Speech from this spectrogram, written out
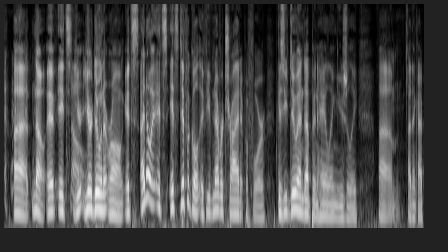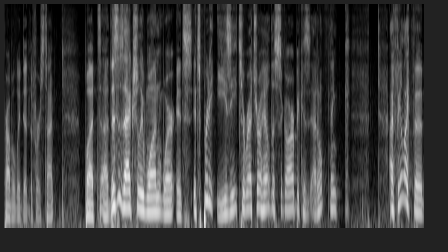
uh, no it, it's You're, you're doing it wrong it's i know it's it's difficult if you've never tried it before because you do end up inhaling usually um, i think i probably did the first time But uh, this is actually one where it's it's pretty easy to retrohale this cigar because I don't think I feel like the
